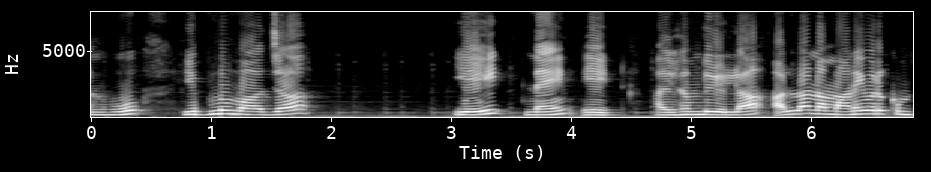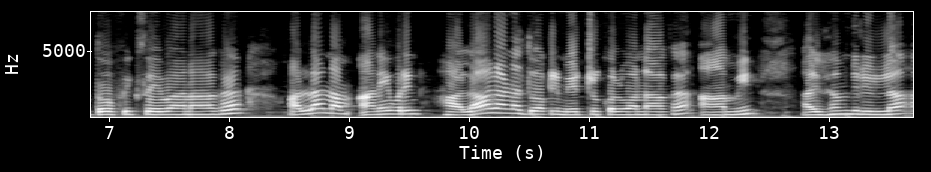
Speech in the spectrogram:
அன்ஹு. Ibn Majah eight nine eight. அல்ஹம்துல்லா அல்லாஹ் நம் அனைவருக்கும் தோஃபிக் செய்வானாக. அல்லாஹ் நம் அனைவரின் ஹலாலான துவாக்களையும் ஏற்றுக்கொள்வானாக. ஆமீன். அல்ஹம்துல்லா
